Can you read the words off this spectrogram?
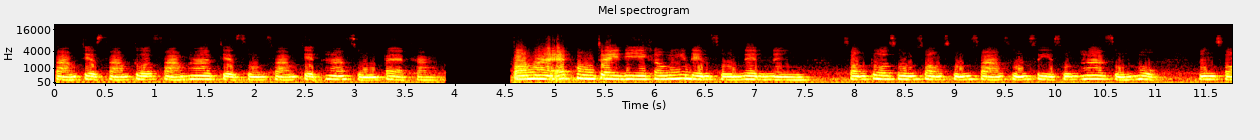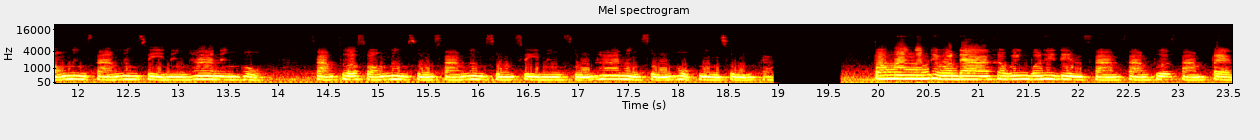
สามเจ็ดสามตัวสามห้าเจ็ดศูนย์สามเจ็ดห้าศูนย์แปดค่ะ มาแอดคงใจดีค่ะวิ่งเด่นศูนย์เด่นหนึ่งสองตัวศูนย์สองศูนย์สามศูนย์สี่ศูนย์ห้าศูนย์หกหนึ่งสองหนึ่งสามหนึ่งสี่หนึ่งห้าหนึ่งหกสามตัวสองหนึ่งศูนย์สามหนึ่งศูนย์สี่หนึ่งศูนย์ห้าหนึ่งศูนย์หกหนึ่งศูนย์ค่ะ ต่อมาเงินเทวดาค่ะวิ่งบนให้เด่นสามสามตัวสามแปด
